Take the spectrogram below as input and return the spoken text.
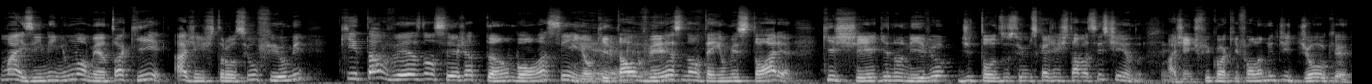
mas em nenhum momento aqui a gente trouxe um filme que talvez não seja tão bom assim, ou que talvez não tenha uma história que chegue no nível de todos os filmes que a gente estava assistindo. A gente ficou aqui falando de Joker,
